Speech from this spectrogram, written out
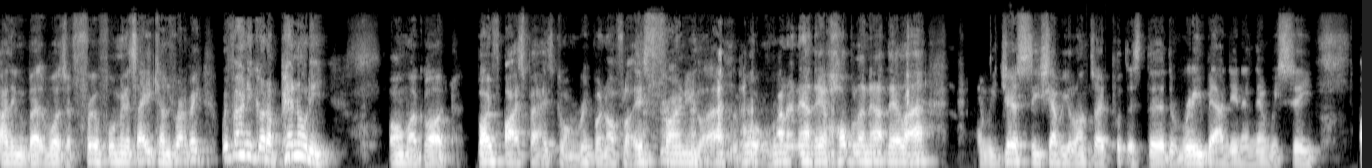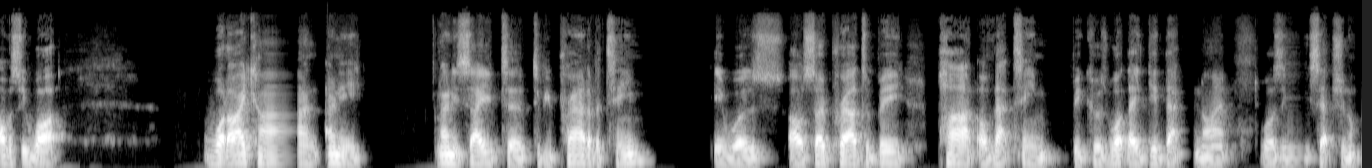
I think about what was it three or four minutes he comes running back. We've only got a penalty. Oh my god! Both ice bags gone ripping off like this, in like that. We're all running out there, hobbling out there like that and we just see Xabi Alonso put this the, the rebound in, and then we see obviously what what I can't only only say to to be proud of a team. It was I was so proud to be part of that team because what they did that night was exceptional.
